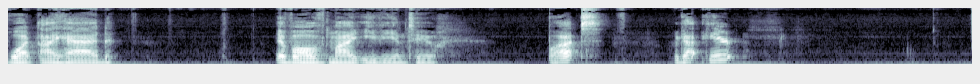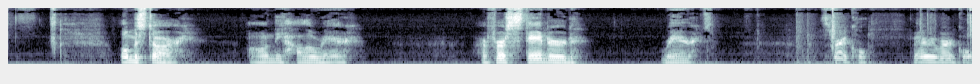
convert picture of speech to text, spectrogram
what I had evolved my Eevee into. But we got here Omastar on the holo Rare. Our first standard rare. It's very cool. Very, very cool.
